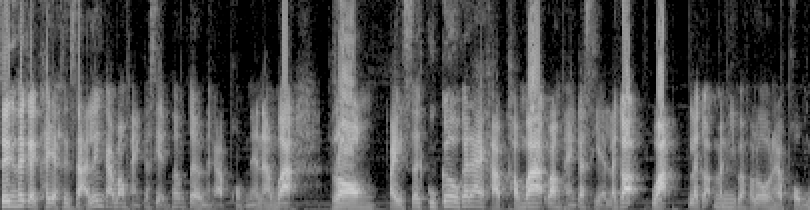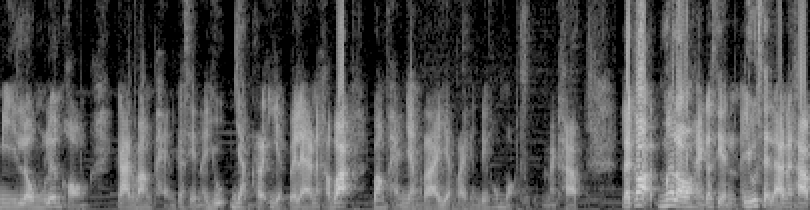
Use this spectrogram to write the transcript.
ซึ่งถ้าเกิดใครอยากศึกษาเรื่องการวางแผนเกษียณเพิ่มเติมนะครับผมแนะนำว่าลองไป search Google ก็ได้ครับคำว่าวางแผนเกษียณแล้วก็วรรคแล้วก็ Money Buffalo นะครับผมมีลงเรื่องของการวางแผนเกษียณอายุอย่างละเอียดไว้แล้วนะครับว่าวางแผนอย่างไรอย่างไรถึงเรียกว่าเหมาะสมนะครับแล้วก็เมื่อเราวางแผนเกษียณอายุเสร็จแล้วนะครับ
